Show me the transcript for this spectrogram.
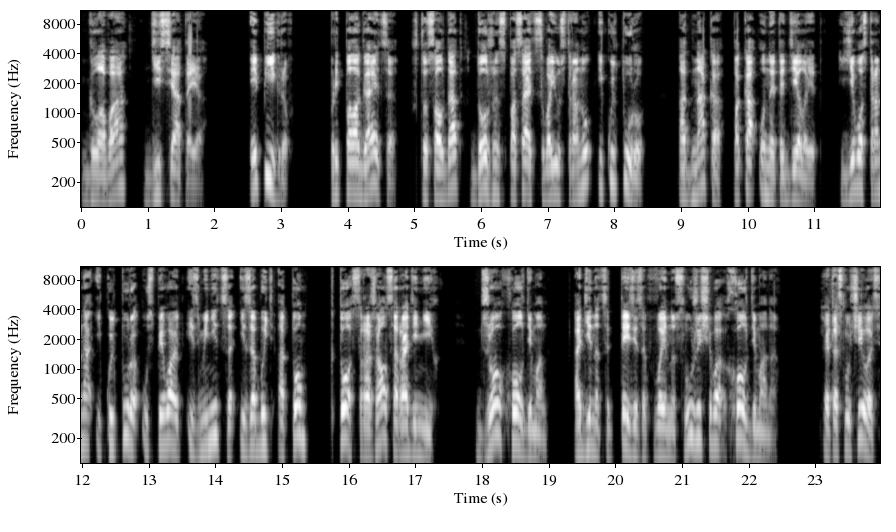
Глава 10. Эпиграф. Предполагается, что солдат должен спасать свою страну и культуру. Однако, пока он это делает, его страна и культура успевают измениться и забыть о том, кто сражался ради них. Джо Холдиман. 11 тезисов военнослужащего Холдимана. Это случилось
